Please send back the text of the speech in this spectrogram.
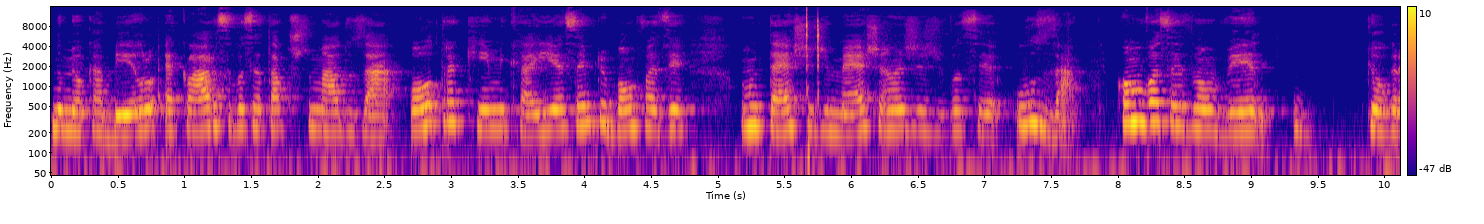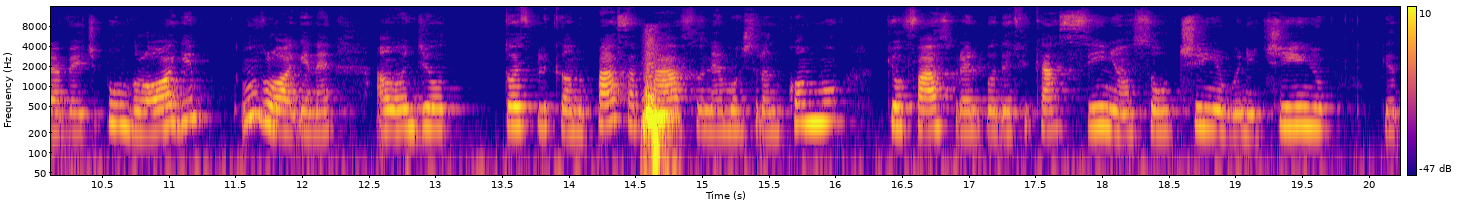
no meu cabelo. É claro, se você está acostumado a usar outra química aí, é sempre bom fazer um teste de mecha antes de você usar. Como vocês vão ver, que eu gravei tipo um vlog, um vlog, né, onde eu tô explicando passo a passo, né, mostrando como que eu faço para ele poder ficar assim, ó, soltinho, bonitinho, que,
